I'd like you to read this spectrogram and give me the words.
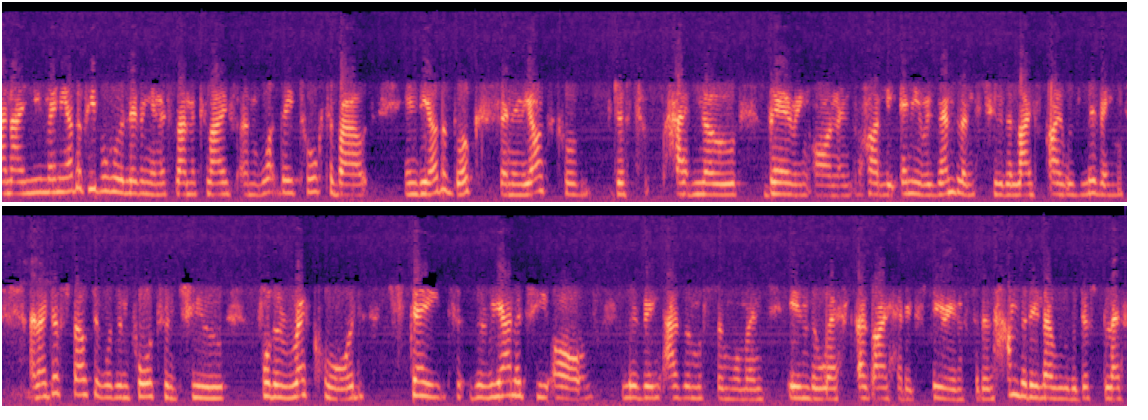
And I knew many other people who were living an Islamic life, and what they talked about in the other books and in the articles just had no bearing on and hardly any resemblance to the life I was living. And I just felt it was important to, for the record, state the reality of living as a Muslim woman in the West as I had experienced it. Alhamdulillah, we were just blessed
